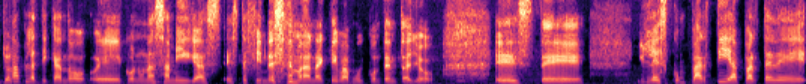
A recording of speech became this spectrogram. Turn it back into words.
yo la platicando eh, con unas amigas este fin de semana que iba muy contenta yo, este, y les compartí aparte de,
